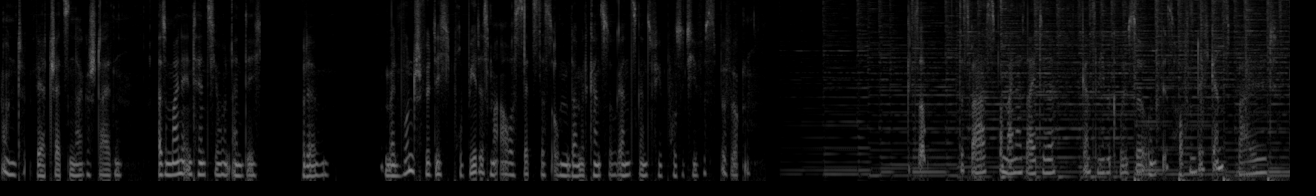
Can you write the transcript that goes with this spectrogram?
und wertschätzender gestalten. Also meine Intention an dich oder mein Wunsch für dich, probier das mal aus, setz das um, damit kannst du ganz, ganz viel Positives bewirken. So, das war's von meiner Seite. Ganz liebe Grüße und bis hoffentlich ganz bald.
